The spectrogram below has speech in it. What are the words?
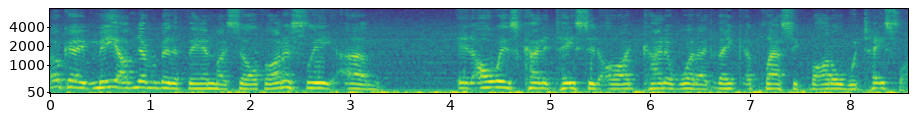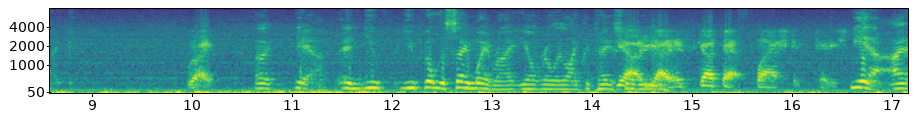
Okay, me, I've never been a fan myself. Honestly, um, it always kind of tasted odd, kind of what I think a plastic bottle would taste like. Right. Uh, yeah, and you you feel the same way, right? You don't really like the taste Yeah, of it. yeah, either? it's got that plastic taste. Yeah, I,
